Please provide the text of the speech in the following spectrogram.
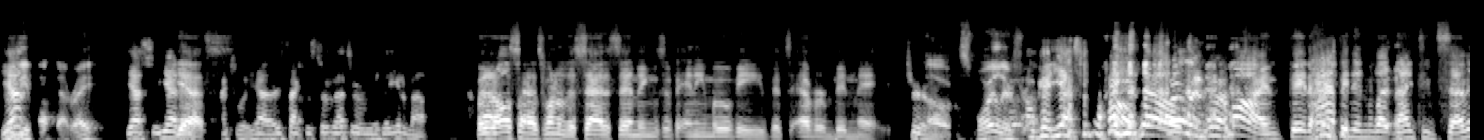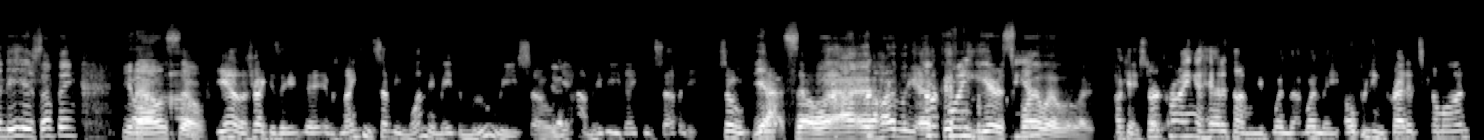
Yeah. movie about that, right? Yes. Yeah. it is, Yes. Actually, yeah. In fact, that's, that's what we're thinking about. but it uh, also has one of the saddest endings of any movie that's ever been made. True. Oh, spoilers! Okay. Yes. Oh, well, come on. It happened in what, 1970 or something? You know, Uh, so yeah, that's right. Because they, they, it was 1971 they made the movie, so Yeah. yeah, maybe 1970. So yeah, so uh, hardly a 50 crying year spoiler alert. Okay, start crying ahead of time when you when the when the opening credits come on,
